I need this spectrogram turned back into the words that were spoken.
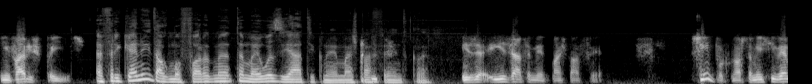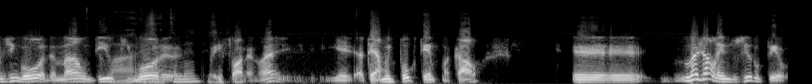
em vários países. Africano e, de alguma forma, também o asiático, não é? Mais para a frente, claro. Exa exatamente, mais para a frente. Sim, porque nós também estivemos em Goa, Damão, Dio, claro, Timor, aí fora, não é? E, e, até há muito pouco tempo, Macau. Eh, mas além dos europeus,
